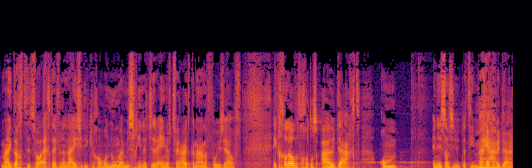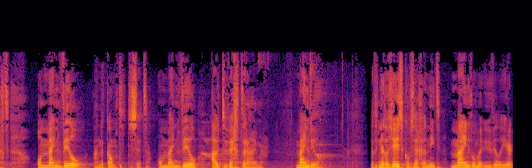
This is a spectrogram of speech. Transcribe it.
Maar ik dacht, dit is wel echt even een lijstje die ik je gewoon wil noemen. misschien dat je er één of twee uit kan halen voor jezelf. Ik geloof dat God ons uitdaagt om, in instantie dat hij mij uitdaagt, om mijn wil aan de kant te zetten. Om mijn wil uit de weg te ruimen. Mijn wil. Dat ik net als Jezus kan zeggen, niet mijn wil, maar uw wil, Heer.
